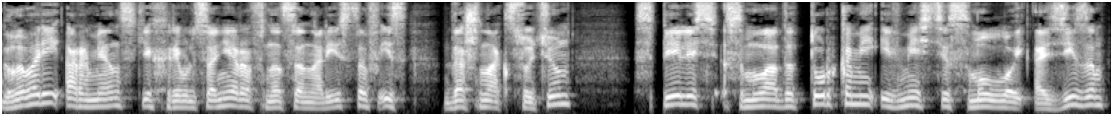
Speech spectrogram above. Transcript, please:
Главари армянских революционеров-националистов из Дашнак-Сутюн спелись с младотурками и вместе с Муллой Азизом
